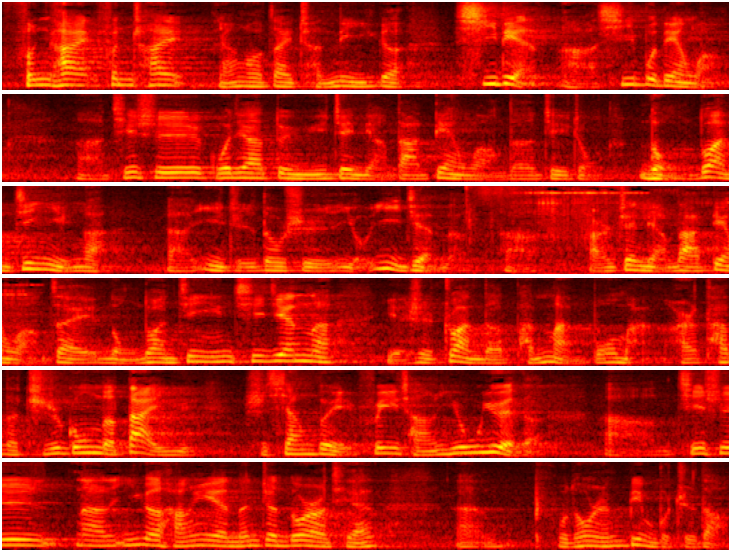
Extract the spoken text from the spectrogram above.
分开分拆，然后再成立一个西电啊，西部电网，啊，其实国家对于这两大电网的这种垄断经营啊，啊，一直都是有意见的啊，而这两大电网在垄断经营期间呢，也是赚得盆满钵满，而它的职工的待遇。是相对非常优越的，啊，其实那一个行业能挣多少钱，嗯，普通人并不知道，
